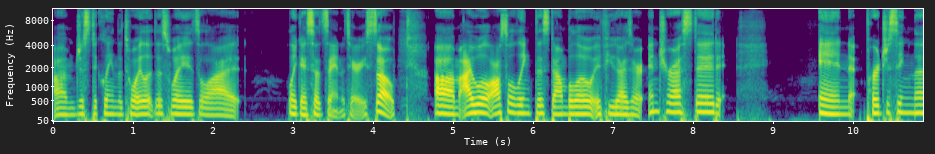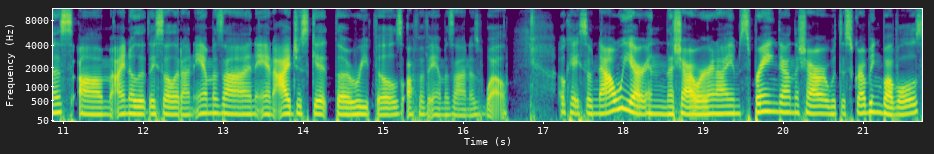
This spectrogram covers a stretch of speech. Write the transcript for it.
Um, just to clean the toilet this way, it's a lot, like I said, sanitary. So, um, I will also link this down below if you guys are interested in purchasing this. Um, I know that they sell it on Amazon, and I just get the refills off of Amazon as well. Okay, so now we are in the shower and I am spraying down the shower with the scrubbing bubbles.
